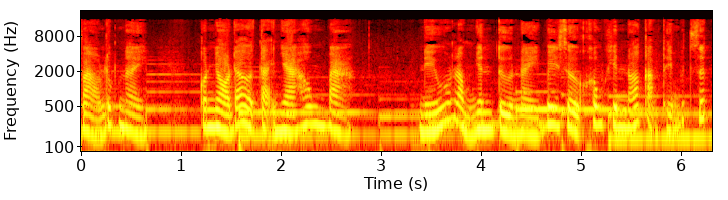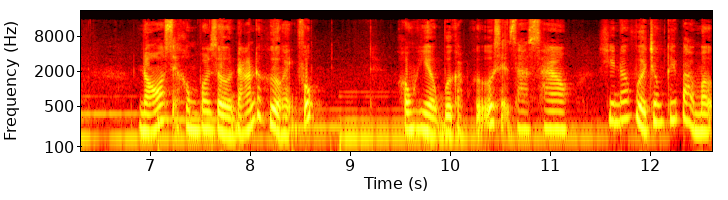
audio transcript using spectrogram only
Vào lúc này, Con nhỏ đã ở tại nhà hông bà. Nếu lòng nhân từ này bây giờ không khiến nó cảm thấy bứt rứt, Nó sẽ không bao giờ đáng được hưởng hạnh phúc. Không hiểu buổi gặp gỡ sẽ ra sao Khi nó vừa trông thấy bà mợ.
